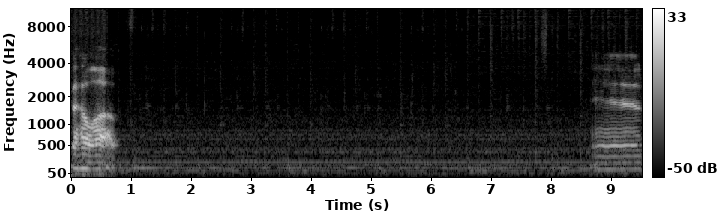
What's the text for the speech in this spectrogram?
Back the hell up? And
